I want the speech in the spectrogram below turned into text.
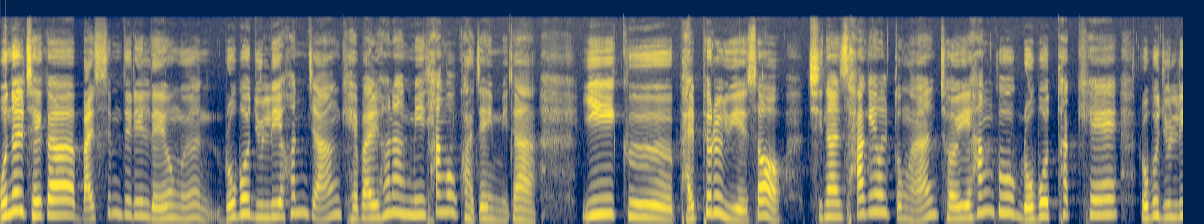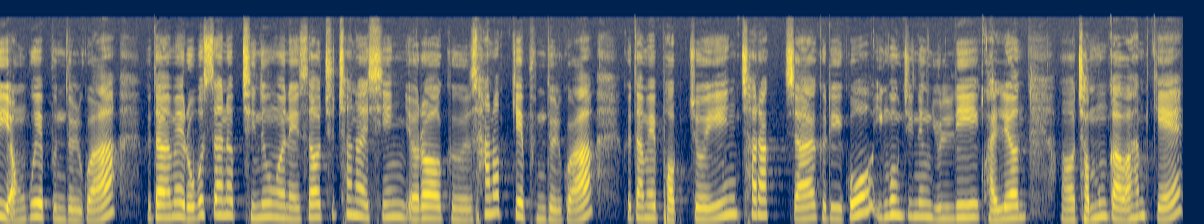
오늘 제가 말씀드릴 내용은 로봇 윤리 헌장 개발 현황 및 향후 과제입니다. 이 그 발표를 위해서 지난 4개월 동안 저희 한국 로봇 학회 로봇 윤리 연구회 분들과 그다음에 로봇산업진흥원에서 추천하신 여러 그 산업계 분들과 그다음에 법조인, 철학자 그리고 인공지능 윤리 관련 어, 전문가와 함께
